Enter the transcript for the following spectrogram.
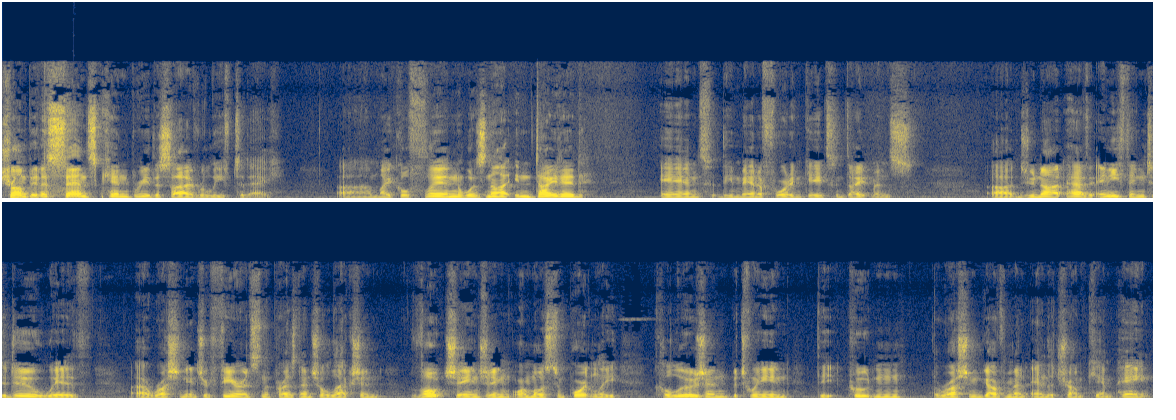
Trump, in a sense, can breathe a sigh of relief today. Uh, Michael Flynn was not indicted, and the Manafort and Gates indictments uh, do not have anything to do with uh, Russian interference in the presidential election, vote changing, or most importantly, collusion between the Putin, the Russian government, and the Trump campaign.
